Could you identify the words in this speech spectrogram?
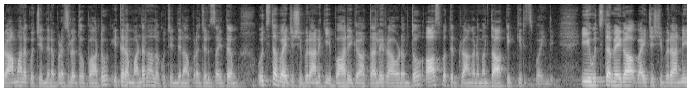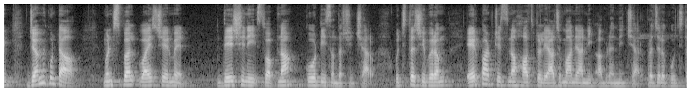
గ్రామాలకు చెందిన ప్రజలతో పాటు ఇతర మండలాలకు చెందిన ప్రజలు సైతం ఉచిత వైద్య శిబిరానికి భారీగా తరలి రావడంతో ఆసుపత్రి ప్రాంగణమంతా కిక్కిరిసిపోయింది. ఈ ఉచిత మేఘా వైద్య శిబిరాన్ని జమ్మికుంట मुनपल वैस चर्मन దేశిని స్వప్న కోటి సందర్శించారు. ఉచిత శిబిరం ఏర్పాటు చేసిన హాస్పిటల్ యాజమాన్యాన్ని అభినందించారు. ప్రజలకు ఉచిత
